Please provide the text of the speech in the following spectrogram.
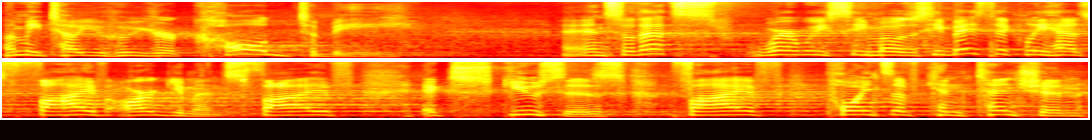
Let me tell you who you're called to be. And so that's where we see Moses. He basically has five arguments, five excuses, five points of contention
